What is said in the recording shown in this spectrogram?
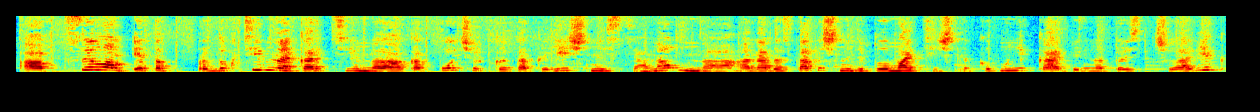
А в целом это продуктивная картина, как почерка, так и личности. Она умна, она достаточно дипломатична, коммуникабельна. То есть человек,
